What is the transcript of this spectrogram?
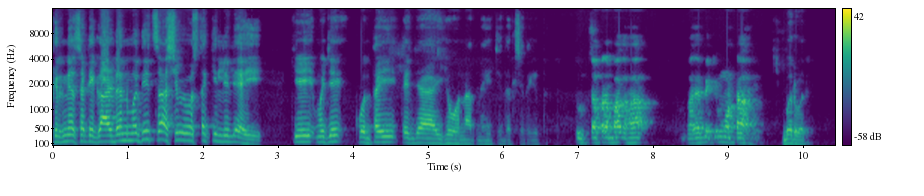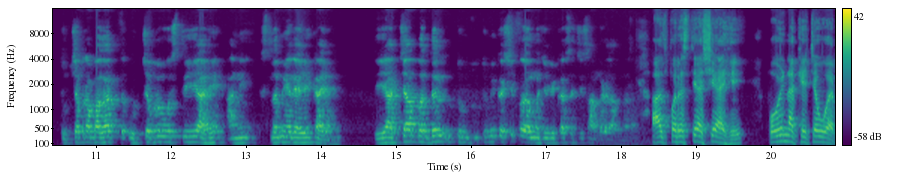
फिरण्यासाठी गार्डनमध्येच अशी व्यवस्था केलेली आहे की म्हणजे कोणताही त्यांच्या हे होणार नाही याची दक्षता घेतो. तुमचा प्रभाग हा बऱ्यापैकी मोठा आहे. बरोबर. तुमच्या प्रभागात उच्चभ्रू वस्तीही आहे आणि स्लम एरियाही काय आहे. याच्याबद्दल तुम- तुम्ही कशी म्हणजे विकासाची सांगड घालणार आज परिस्थिती अशी आहे पोळी नाक्याच्या वर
